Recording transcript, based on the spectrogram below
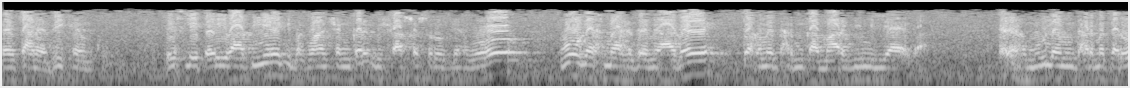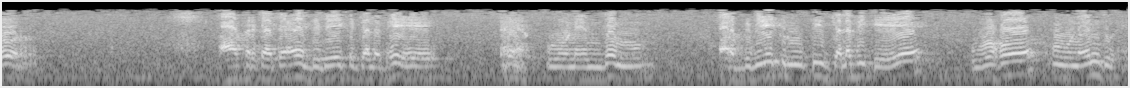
पहचाने देखे उनको। तो इसलिए पहली बात यह है कि भगवान शंकर विश्वास स्वरूप जो है, वो वो अगर हमारे हृदय में आ गए तो हमें धर्म का मार्ग भी मिल जाएगा। मूलम धर्म तरोर। और फिर कहते हैं, विवेक जलधे, पूर्णेन्दुम। और विवेक रूपी जलधि के वो पूर्णेन्दु है।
